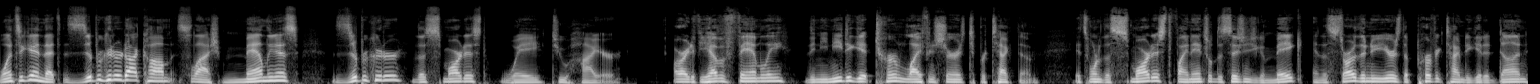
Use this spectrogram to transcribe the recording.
Once again, that's ziprecruiter.com slash manliness. ZipRecruiter, the smartest way to hire. All right, if you have a family, then you need to get term life insurance to protect them. It's one of the smartest financial decisions you can make, and the start of the new year is the perfect time to get it done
